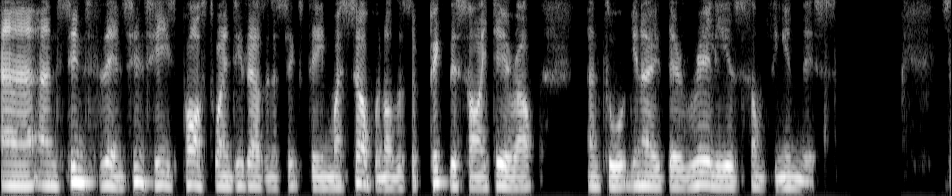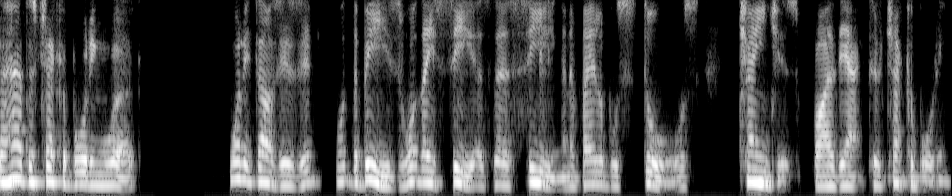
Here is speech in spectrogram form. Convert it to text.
and since then, since he's passed away in 2016, myself and others have picked this idea up and thought, you know, there really is something in this. So how does checkerboarding work? What it does is it what the bees, what they see as their ceiling and available stores changes by the act of checkerboarding.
